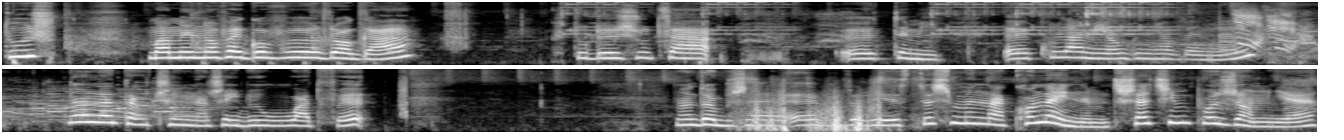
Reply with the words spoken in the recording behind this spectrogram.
tu już mamy nowego wroga, który rzuca y, tymi y, kulami ogniowymi. No ale tak czy inaczej był łatwy. No dobrze, e, widzowie, jesteśmy na kolejnym, trzecim poziomie.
